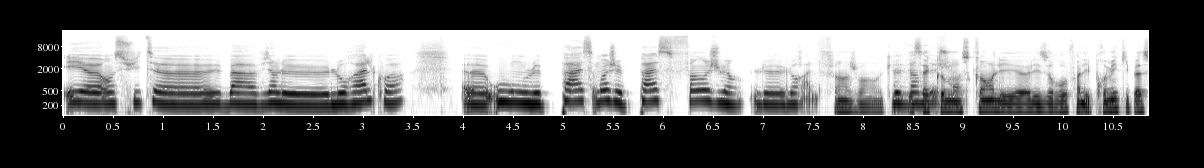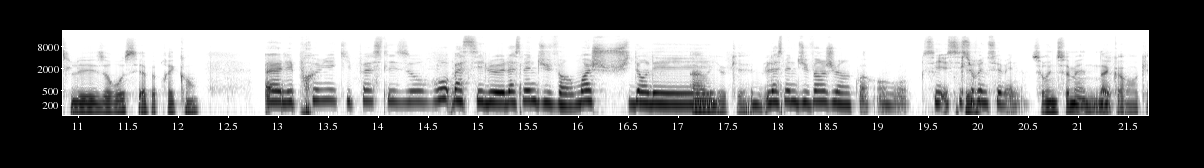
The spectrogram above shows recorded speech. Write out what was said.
et euh, ensuite, bah, vient le l'oral, quoi, où on le passe. Moi, je passe fin juin, l'oral. Fin juin, ok. Et ça commence quand, les, les euros Enfin, les premiers qui passent les euros, c'est à peu près quand? Euh, les premiers qui passent les oraux, bah, c'est la semaine du 20. Moi, je suis dans les. Ah oui, ok. La semaine du 20 juin, quoi, en gros. C'est sur une semaine. Sur une semaine, d'accord, ok.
